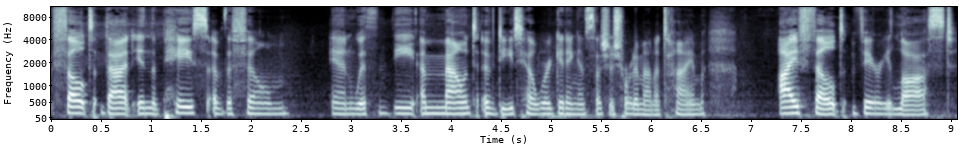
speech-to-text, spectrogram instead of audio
felt that in the pace of the film and with the amount of detail we're getting in such a short amount of time, I felt very lost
